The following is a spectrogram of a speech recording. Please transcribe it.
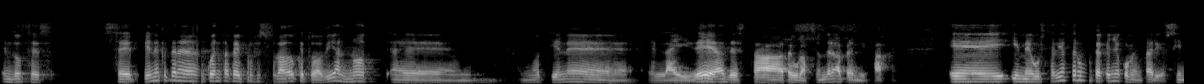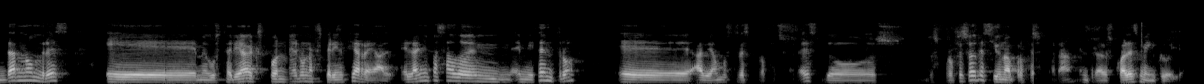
Entonces, se tiene que tener en cuenta que hay profesorado que todavía no, eh, no tiene la idea de esta regulación del aprendizaje. Eh, y me gustaría hacer un pequeño comentario. Sin dar nombres, eh, me gustaría exponer una experiencia real. El año pasado en, mi centro habíamos tres profesores, dos, dos, profesores y una profesora, entre los cuales me incluyo.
